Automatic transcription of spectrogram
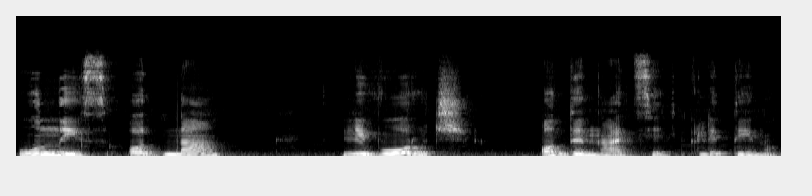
униз одна, ліворуч одинадцять клітинок.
